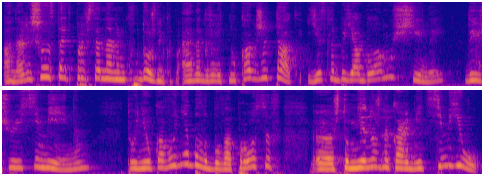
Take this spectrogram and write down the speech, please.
она решила стать профессиональным художником. И она говорит, ну как же так? Если бы я была мужчиной, да еще и семейным, то ни у кого не было бы вопросов, э, что мне нужно кормить семью.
